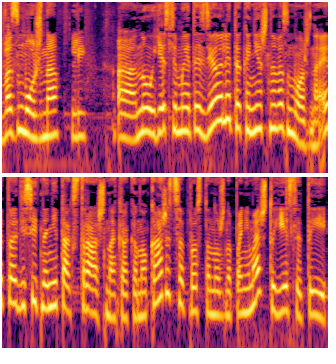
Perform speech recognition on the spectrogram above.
возможно ли? А, ну, если мы это сделали, то, конечно, возможно. Это действительно не так страшно, как оно кажется. Просто нужно понимать, что если ты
